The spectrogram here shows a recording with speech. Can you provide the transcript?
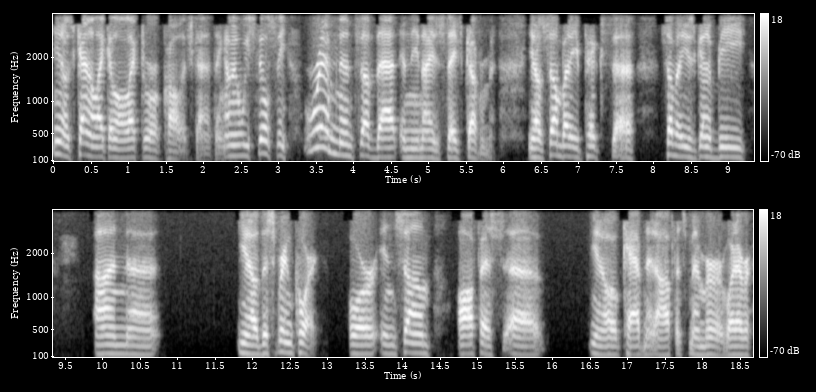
You know, it's kind of like an electoral college kind of thing. I mean, we still see remnants of that in the United States government. You know, somebody picks uh, somebody who's going to be on, uh, you know, the Supreme Court or in some office, uh, you know, cabinet office member or whatever,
